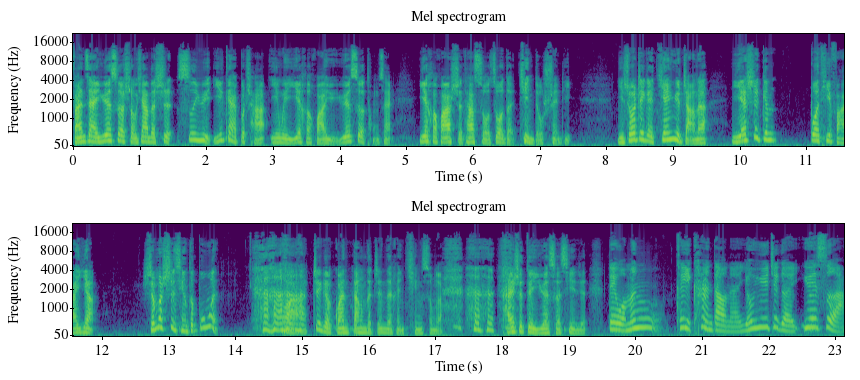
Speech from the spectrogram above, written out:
凡在约瑟手下的事，私欲一概不查，因为耶和华与约瑟同在，耶和华使他所做的尽都顺利。你说这个监狱长呢，也是跟波提乏一样，什么事情都不问。哇，这个官当的真的很轻松啊，还是对约瑟信任。对，我们可以看到呢，由于这个约瑟啊，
